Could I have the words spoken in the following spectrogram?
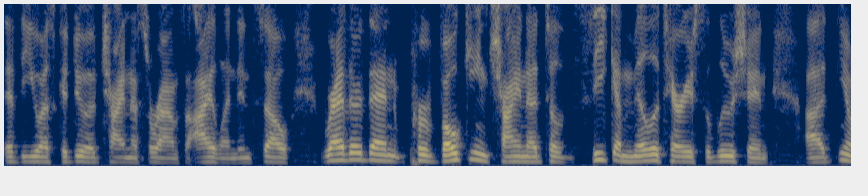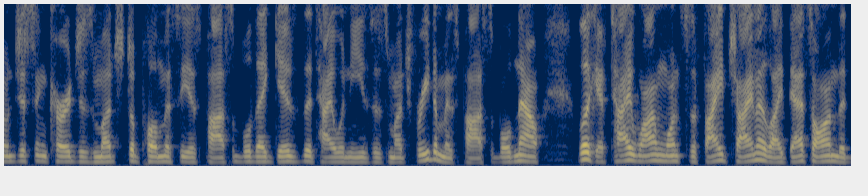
that the US could do if China surrounds the island. And so rather than provoking China to seek a military solution, uh, you know, just encourage as much diplomacy as possible that gives the Taiwanese as much freedom as possible. Now, look, if Taiwan wants to fight China, like that's on the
